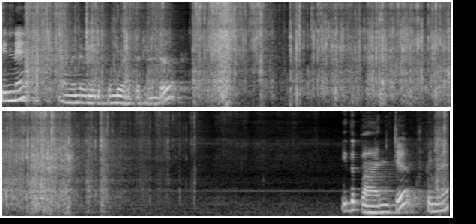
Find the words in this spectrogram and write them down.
പിന്നെ അവനൊരു കൂടെ എടുത്തിട്ടുണ്ട്. ഇത് പാന്റ് പിന്നെ.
